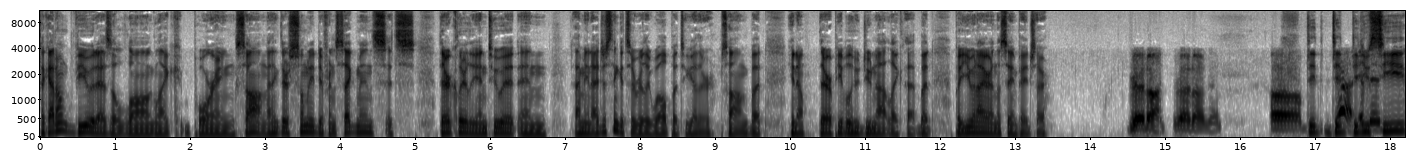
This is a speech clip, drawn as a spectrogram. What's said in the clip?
Like I don't view it as a long, like boring song. I think there's so many different segments. It's they're clearly into it, and I mean, I just think it's a really well put together song. But you know, there are people who do not like that. But but you and I are on the same page there. Right on, right on, man. Um, Did did Yeah, did you then- see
